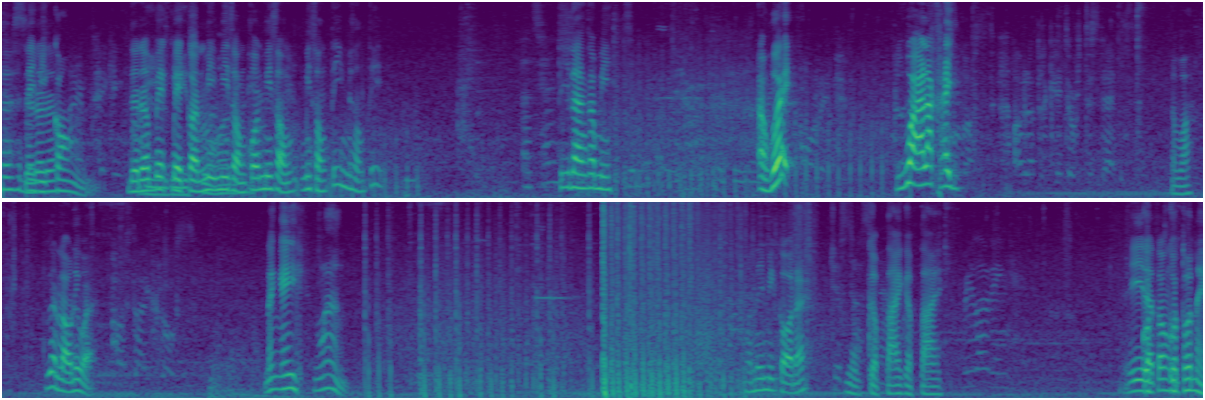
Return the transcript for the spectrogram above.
ฮ้ยเฮ้ยในเดี๋ยวนี้เดี๋ยวกล้อง เดี๋ยวเดี๋ยวเบรกมีเบรกก่อนมีมีมีสองคนมีสองมีสองตี้มีสองตี้ตี้ล่างก็มีอ้าวเฮ้ยว่าและใครแล้ววะ เพื่อนเรานี่หว่านั่นไงข้างล่างมันไม่มีเกาะนะโอ้เกือบตายเกือบตายนี่กเราดต้องกดตัวไหน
